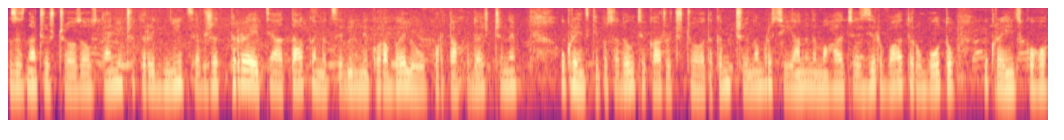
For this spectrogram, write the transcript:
Зазначу, що за останні чотири дні це вже третя атака на цивільний корабель у портах Одещини. Українські посадовці кажуть, що таким чином росіяни намагаються зірвати роботу українського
